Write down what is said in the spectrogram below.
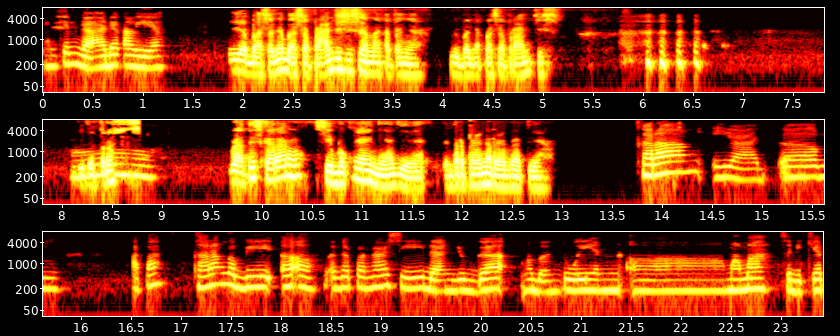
mungkin nggak ada kali ya. Iya bahasanya bahasa Perancis di sana katanya. Lebih banyak bahasa Perancis. Gitu, terus- Oh. Berarti sekarang sibuknya ini aja ya, entrepreneur ya berarti ya. Sekarang iya em, apa? Sekarang lebih eh, eh, entrepreneur sih dan juga ngebantuin eh, mama sedikit.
